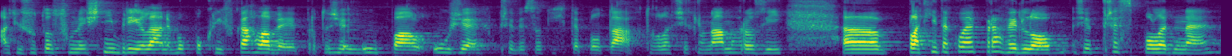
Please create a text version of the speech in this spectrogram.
ať už jsou to sluneční brýle nebo pokrývka hlavy, protože mm. úpal, úžeh při vysokých teplotách, tohle všechno nám hrozí. Eh, platí takové pravidlo, že přes poledne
